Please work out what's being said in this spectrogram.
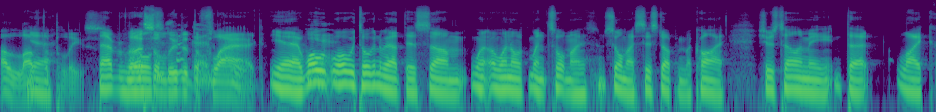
I love Yeah, the police. that And I saluted So the flag. Yeah, while, Yeah. while we're talking about this, um, when, when I went saw my saw my sister up in Mackay, she was telling me that like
